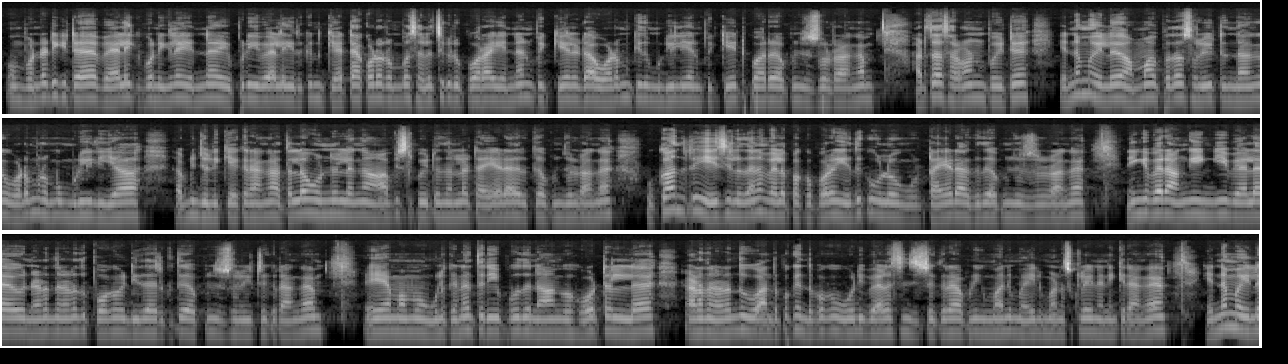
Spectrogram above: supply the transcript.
உன் பொண்டாட்டிக்கிட்ட வேலைக்கு போனீங்களா? என்ன எப்படி வேலை இருக்குன்னு கேட்டால் கூட ரொம்ப சலிச்சுக்கிட்டு போகிறா என்னன்னு போய் கேளுடா. உடம்புக்கு இது முடியலையான்னு போய் கேட்டு பாரு." அப்படின்னு சொல்கிறாங்க அடுத்தா சரவணன் போயிட்டு, "என்ன மயில் அம்மா இப்போ தான் சொல்லிட்டு இருந்தாங்க. உடம்பு ரொம்ப முடியலையா?" அப்படின்னு சொல்லி கேட்குறாங்க. "அதெல்லாம் ஒன்றும் இல்லைங்க ஆஃபீஸில் போயிட்டு வந்தாலும் டயர்டாக இருக்கு." அப்படின்னு சொல்கிறாங்க "உட்காந்துட்டு ஏசியில் தானே வேலை பார்க்க போகிறோம் எதுக்கு இவ்வளோ டயர்ட் ஆகுது?" அப்படின்னு சொல்லி சொல்கிறாங்க நீங்கள் வேறு அங்கேயும் இங்கேயும் வேலை நடந்து நடந்து போக வேண்டியதாக இருக்குது." அப்படின்னு சொல்லி சொல்லிட்டு இருக்கிறாங்க. "ஏன் மாமா உங்களுக்கு என்ன தெரிய போகுது? நாங்கள் ஹோட்டலில் நடந்து நடந்து அந்த பக்கம் இந்த பக்கம் ஓடி வேலை செஞ்சுட்டு இருக்கிறேன்." அப்படிங்கிற மாதிரி மயில் மனசுக்குள்ளேயே நினைக்கிறாங்க "என்ன மயில்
